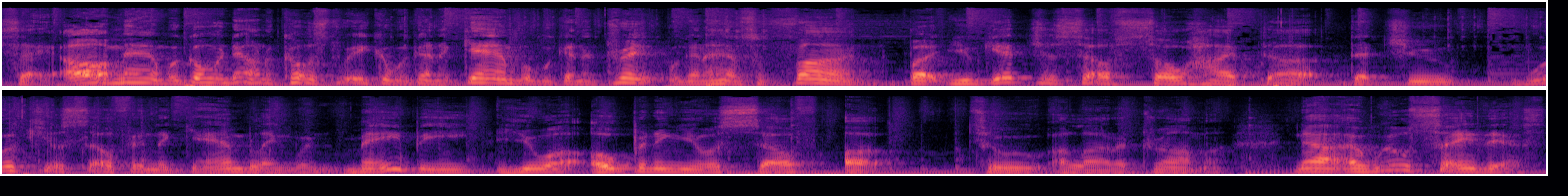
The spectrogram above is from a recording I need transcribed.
say, oh man, we're going down to Costa Rica, we're gonna gamble, we're gonna drink, we're gonna have some fun. But you get yourself so hyped up that you work yourself into gambling when maybe you are opening yourself up to a lot of drama. Now, I will say this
